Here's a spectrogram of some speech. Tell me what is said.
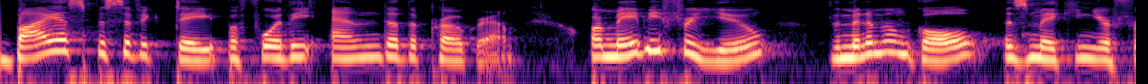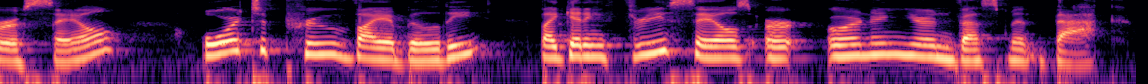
by a specific date before the end of the program. Or maybe for you, the minimum goal is making your first sale or to prove viability by getting three sales or earning your investment back.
